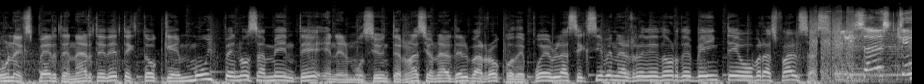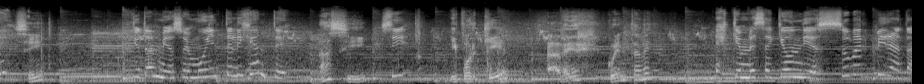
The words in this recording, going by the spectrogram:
Una experta en arte detectó que muy penosamente en el Museo Internacional del Barroco de Puebla se exhiben alrededor de 20 obras falsas. ¿Sabes qué? ¿Sí? Yo también soy muy inteligente. Ah, sí. Sí, ¿Y por qué? A ver, cuéntame. es que me saqué un 10 súper pirata.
